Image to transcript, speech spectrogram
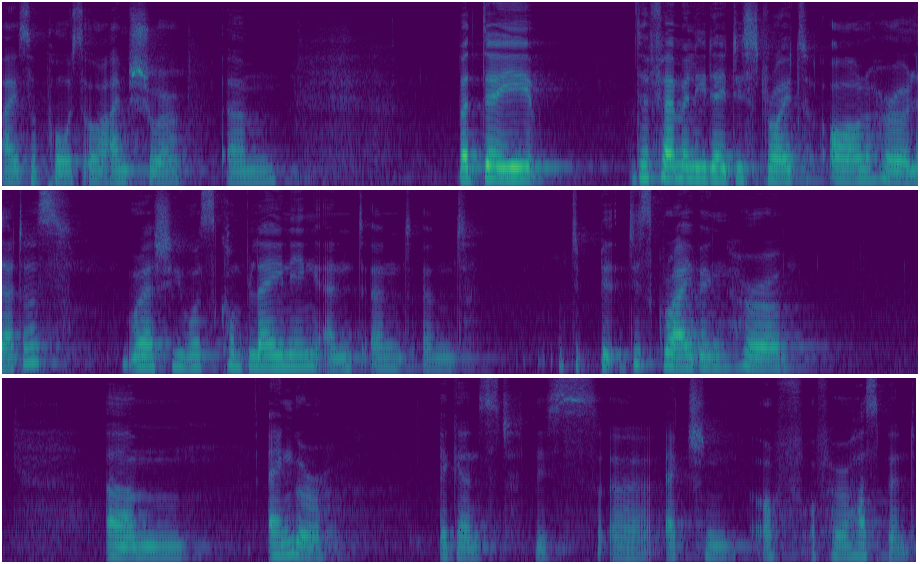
I suppose, or I'm sure. Um, but they, the family, they destroyed all her letters where she was complaining and, and, and de describing her um, anger against this uh, action of, of her husband.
